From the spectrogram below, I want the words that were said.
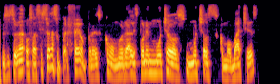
pues suena, o sea, sí suena súper feo, pero es como muy real. Les ponen muchos, muchos como baches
